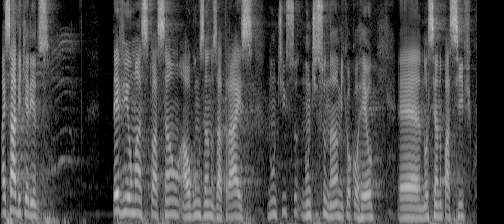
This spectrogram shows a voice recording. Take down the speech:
Mas sabe, queridos, teve uma situação alguns anos atrás, num, num tsunami que ocorreu é, no Oceano Pacífico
